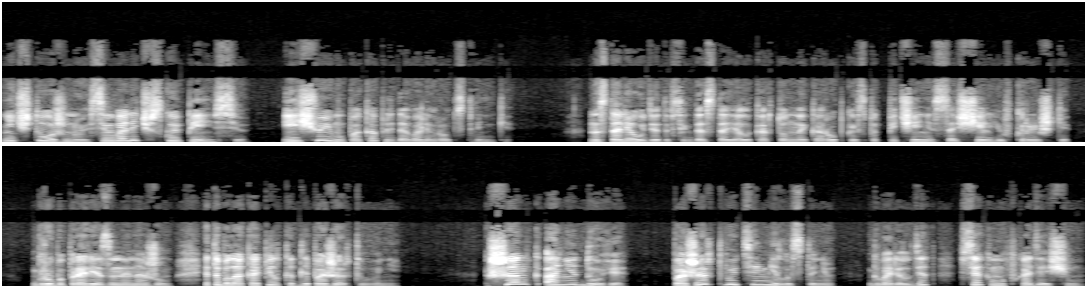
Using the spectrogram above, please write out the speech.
ничтожную, символическую пенсию, и еще ему по капле давали родственники. На столе у деда всегда стояла картонная коробка из-под печенья со щелью в крышке, грубо прорезанной ножом. Это была копилка для пожертвований. «Шенк Анидове, пожертвуйте милостыню», — говорил дед всякому входящему.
